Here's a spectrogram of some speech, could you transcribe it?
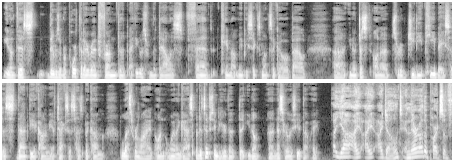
you know this. There was a report that I read from the I think it was from the Dallas Fed came out maybe six months ago about uh, you know, just on a sort of GDP basis, that the economy of Texas has become less reliant on oil and gas. But it's interesting to hear that, that you don't uh, necessarily see it that way. Uh, yeah, I, I, I, don't. And there are other parts of,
